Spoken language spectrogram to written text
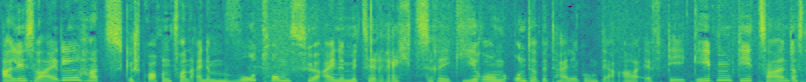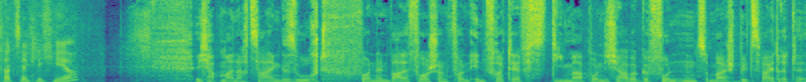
Alice Weidel hat gesprochen von einem Votum für eine Mitte-Rechts-Regierung unter Beteiligung der AfD. Geben die Zahlen das tatsächlich her? Ich habe mal nach Zahlen gesucht von den Wahlforschern von Infratev SteamUp und ich habe gefunden, zum Beispiel zwei Drittel.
